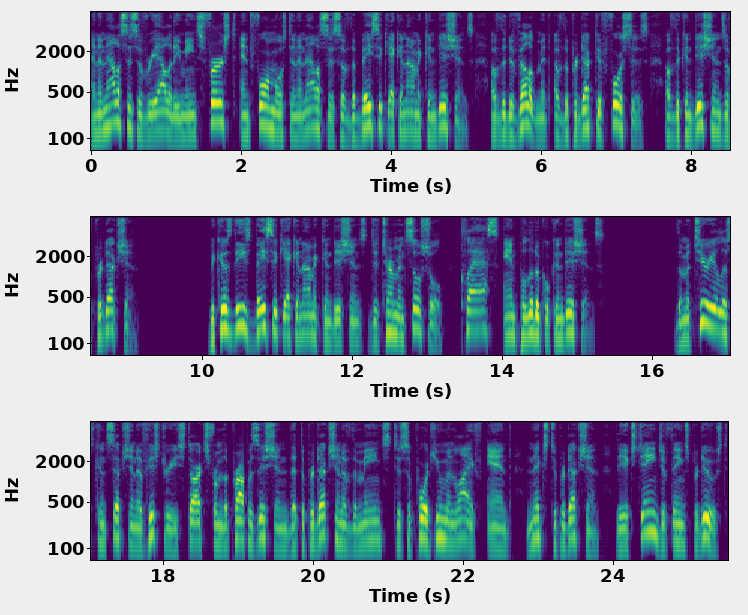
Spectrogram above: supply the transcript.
an analysis of reality means first and foremost an analysis of the basic economic conditions, of the development of the productive forces, of the conditions of production. Because these basic economic conditions determine social, class, and political conditions. The materialist conception of history starts from the proposition that the production of the means to support human life and, next to production, the exchange of things produced,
